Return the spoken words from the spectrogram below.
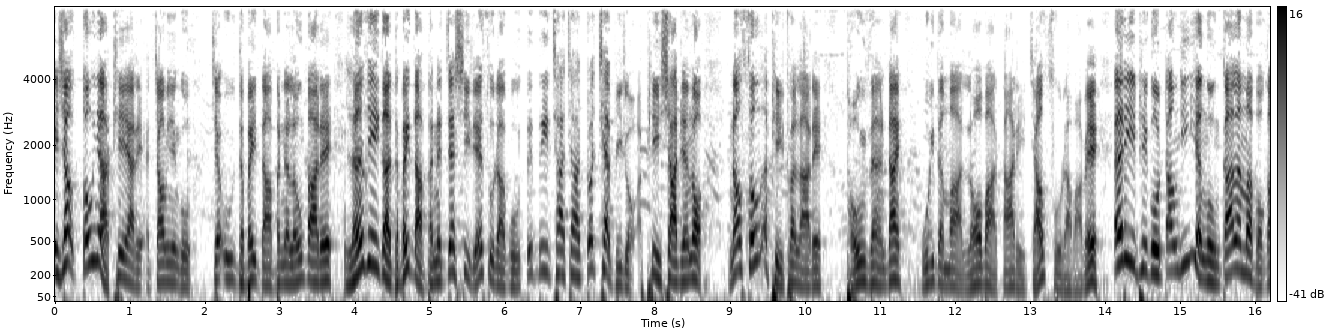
အရောက်300ဖြစ်ရတဲ့အကြောင်းရင်းကိုကျဦးတပိတ်တာဘယ်နှလုံးပါတယ်လမ်းစေးကတပိတ်တာဘယ်နှချက်ရှိတယ်ဆိုတာကိုတေးသေးချာချာတွက်ချက်ပြီးတော့အဖြေရှာပြန်တော့ နောက်ဆုံးအဖြေထွက်လာတဲ့ထုံးစံတိုင်းဝိသမလောဘသားတွေကြောင့်ဆိုတာပါပဲအဲ့ဒီအဖြစ်ကိုတောင်ကြီးရန်ကုန်ကားလမ်းမပေါ်က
